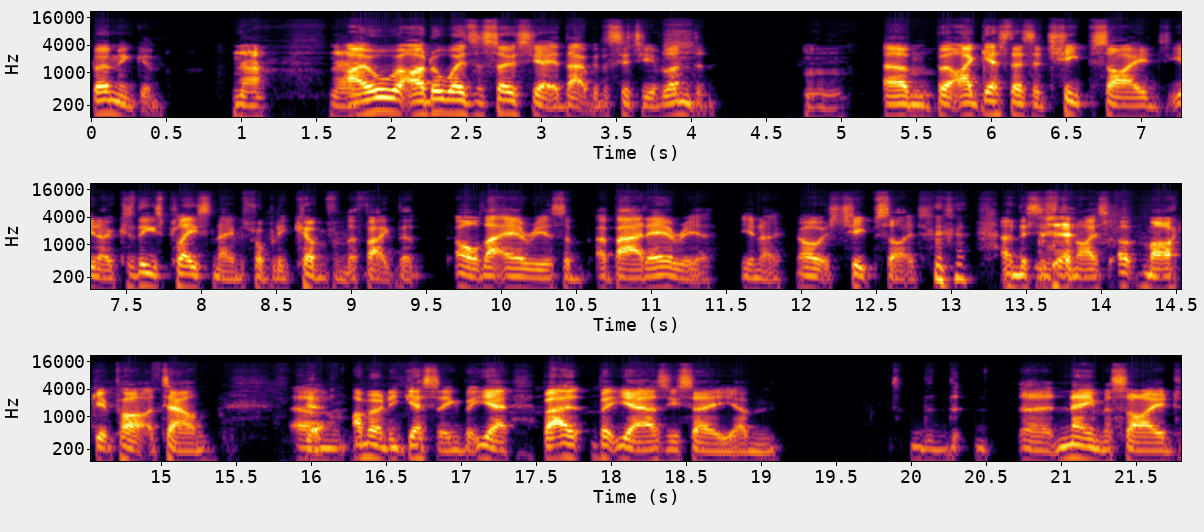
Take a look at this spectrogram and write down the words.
Birmingham. No, no. I al- I'd always associated that with the city of London. Mhm. Um, but I guess there's a cheap side, you know, because these place names probably come from the fact that oh, that area's a, a bad area, you know. Oh, it's cheap side, and this is Yeah. the nice upmarket part of town. Um, Yeah. I'm only guessing, but yeah, but but yeah, as you say, um, the, the uh, name aside,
